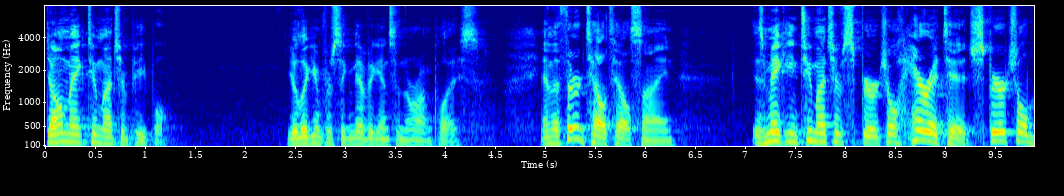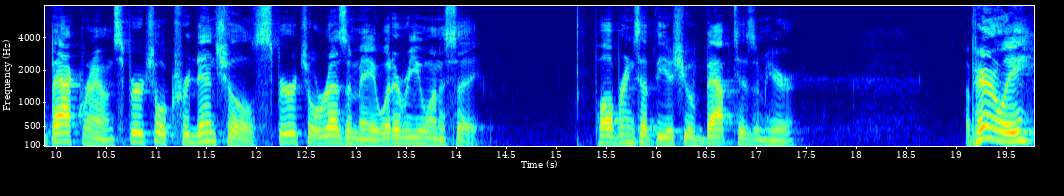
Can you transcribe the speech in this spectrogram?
Don't make too much of people. You're looking for significance in the wrong place. And the third telltale sign is making too much of spiritual heritage, spiritual background, spiritual credentials, spiritual resume, whatever you want to say. Paul brings up the issue of baptism here. Apparently,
